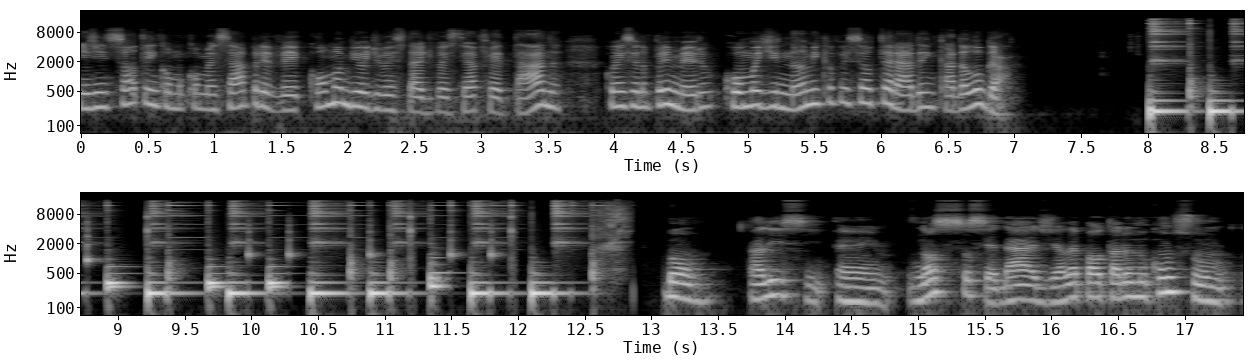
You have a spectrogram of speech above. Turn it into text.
E a gente só tem como começar a prever como a biodiversidade vai ser afetada, conhecendo primeiro como a dinâmica vai ser alterada em cada lugar. Bom, Alice, é, nossa sociedade ela é pautada no consumo.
